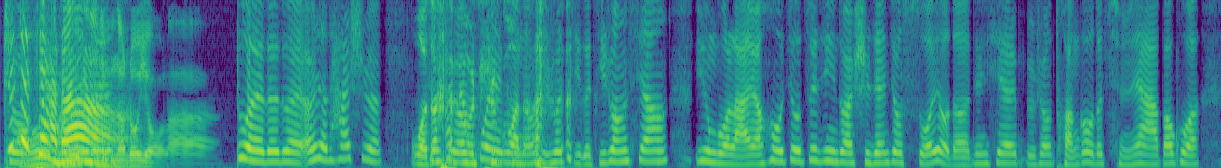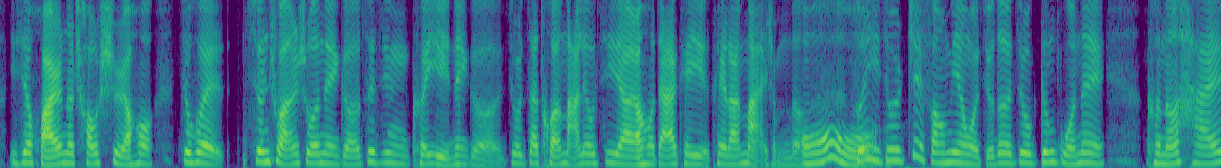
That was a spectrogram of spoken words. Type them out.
真的假的？哦你们那都有了。对对对，而且它是我都还没有吃过呢。可能比如说几个集装箱运过来，然后就最近一段时间，就所有的那些，比如说团购的群呀，包括一些华人的超市，然后就会宣传说那个最近可以那个就是在团麻六记啊，然后大家可以可以来买什么的。哦，所以就是这方面，我觉得就跟国内可能还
